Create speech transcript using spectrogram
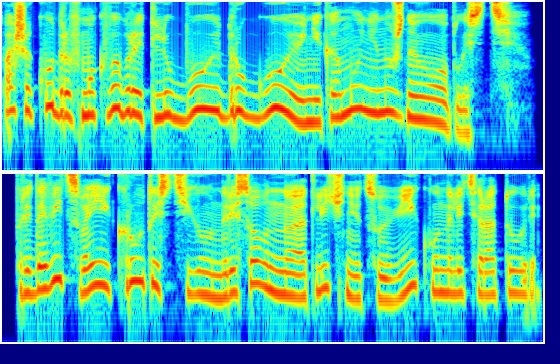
Паша Кудров мог выбрать любую другую, никому не нужную область, придавить своей крутостью нарисованную отличницу Вику на литературе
